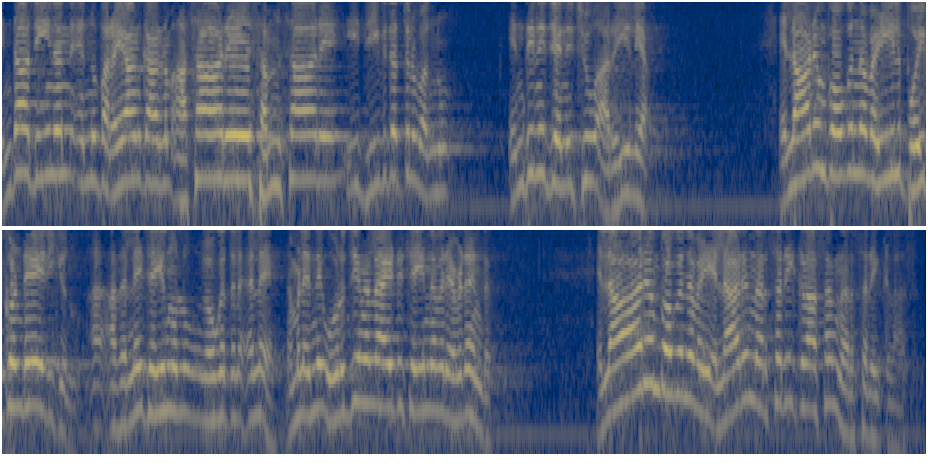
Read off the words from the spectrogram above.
എന്താ ദീനൻ എന്ന് പറയാൻ കാരണം അസാരേ സംസാരേ ഈ ജീവിതത്തിൽ വന്നു. എന്തിന് ജനിച്ചു അറിയില്ല. എല്ലാവരും പോകുന്ന വഴിയിൽ പോയിക്കൊണ്ടേയിരിക്കുന്നു. അതല്ലേ ചെയ്യുന്നുള്ളൂ ലോകത്തിൽ അല്ലേ? നമ്മൾ എന്ത് ഒറിജിനലായിട്ട് ചെയ്യുന്നവർ എവിടെയുണ്ട്? എല്ലാവരും പോകുന്ന വഴി എല്ലാവരും നഴ്സറി ക്ലാസ് നഴ്സറി ക്ലാസ്.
